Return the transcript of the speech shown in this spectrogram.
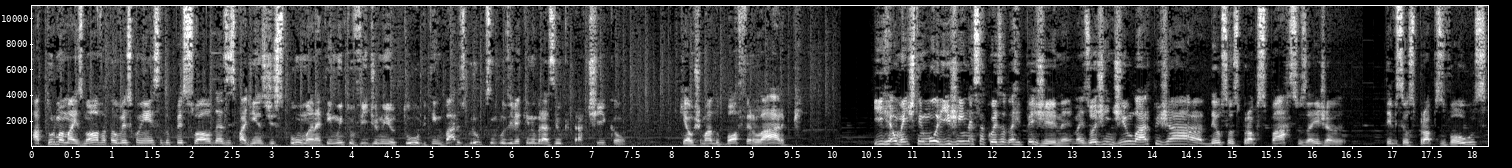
A turma mais nova talvez conheça do pessoal das espadinhas de espuma, né? Tem muito vídeo no YouTube, tem vários grupos, inclusive aqui no Brasil, que praticam, que é o chamado Boffer LARP. E realmente tem uma origem nessa coisa do RPG, né? Mas hoje em dia o LARP já deu seus próprios passos aí, já teve seus próprios voos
